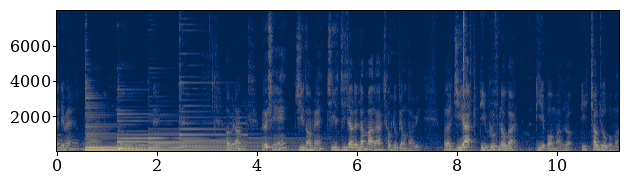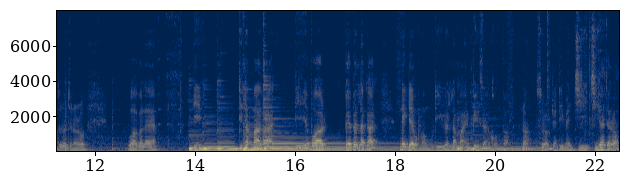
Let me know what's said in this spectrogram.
တင်နေမယ်ဟုတ်ပြီနော်ပြီးလို့ရှိရင် G သွားမယ် G G ကြလို့လက်မက6ကျိုးပြောင်းသွားပြီအဲ့တော့ G ကဒီ roof note ကဒီအပေါ်မှာဆိုတော့ဒီ6ကျိုးပေါ်မှာဆိုတော့ကျွန်တော်တို့ဟိုပါလဲဒီဒီလက်မကဒီအပေါ်ဘယ်ဘက်လက်ကနှိပ်တဲ့ပုံမှာမူတည်ပြီးတော့လက်မရဲ့ base အကုန်သွားမယ်နော်ဆိုတော့ပြန်ကြည့်မယ် G G ကကြတော့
